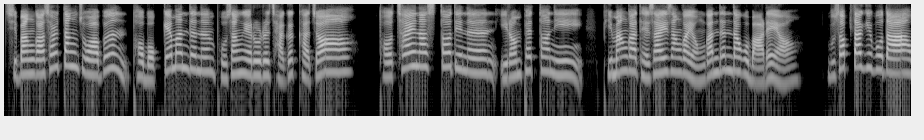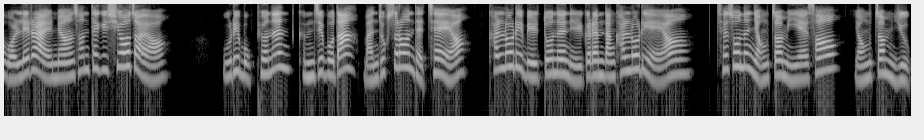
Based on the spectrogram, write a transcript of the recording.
지방과 설탕 조합은 더 먹게 만드는 보상회로를 자극하죠. 더 차이나 스터디는 이런 패턴이 비만과 대사 이상과 연관된다고 말해요. 무섭다기보다 원리를 알면 선택이 쉬워져요. 우리 목표는 금지보다 만족스러운 대체예요. 칼로리 밀도는 1g당 칼로리예요. 채소는 0.2에서 0.6,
